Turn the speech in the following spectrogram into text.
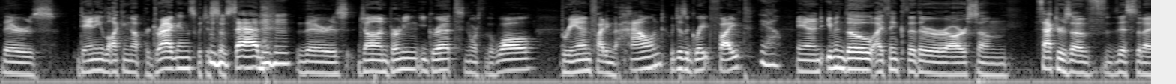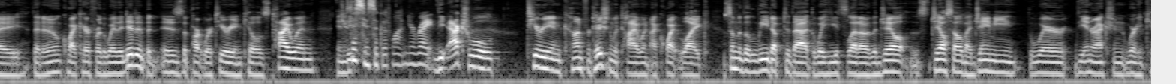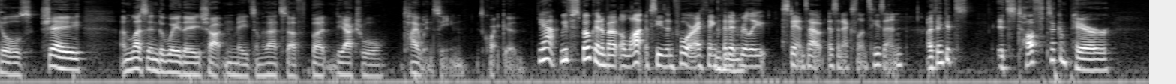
There's Dany locking up her dragons, which is so mm-hmm. sad. Mm-hmm. There's Jon burning Ygritte north of the wall. Brienne fighting the Hound, which is a great fight. Yeah. And even though I think that there are some factors of this that I that I don't quite care for the way they did it, but it is the part where Tyrion kills Tywin. And the, This is a good one. You're right. the actual Tyrion confrontation with Tywin, I quite like. Some of the lead up to that, the way he gets let out of the jail jail cell by Jaime, where the interaction where he kills Shae. I'm less into the way they shot and made some of that stuff, but the actual Tywin scene is quite good. yeah. We've spoken about a lot of season four. I think Mm-hmm. that it really stands out as an excellent season. I think it's it's tough to compare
